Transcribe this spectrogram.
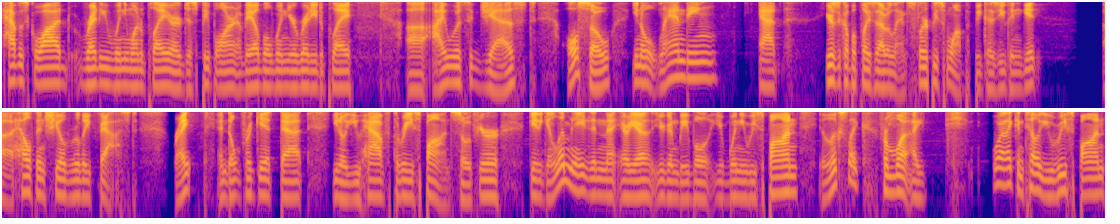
have a squad ready when you want to play, or just people aren't available when you're ready to play, uh, I would suggest also, you know, landing at. Here's a couple places I would land: Slurpy Swamp because you can get uh, health and shield really fast right? And don't forget that you know you have three spawns. So if you're getting eliminated in that area, you're going to be able you, when you respawn. It looks like from what I what I can tell you respawn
